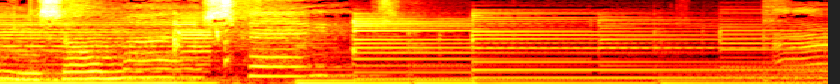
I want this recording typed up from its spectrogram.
in so much space. I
